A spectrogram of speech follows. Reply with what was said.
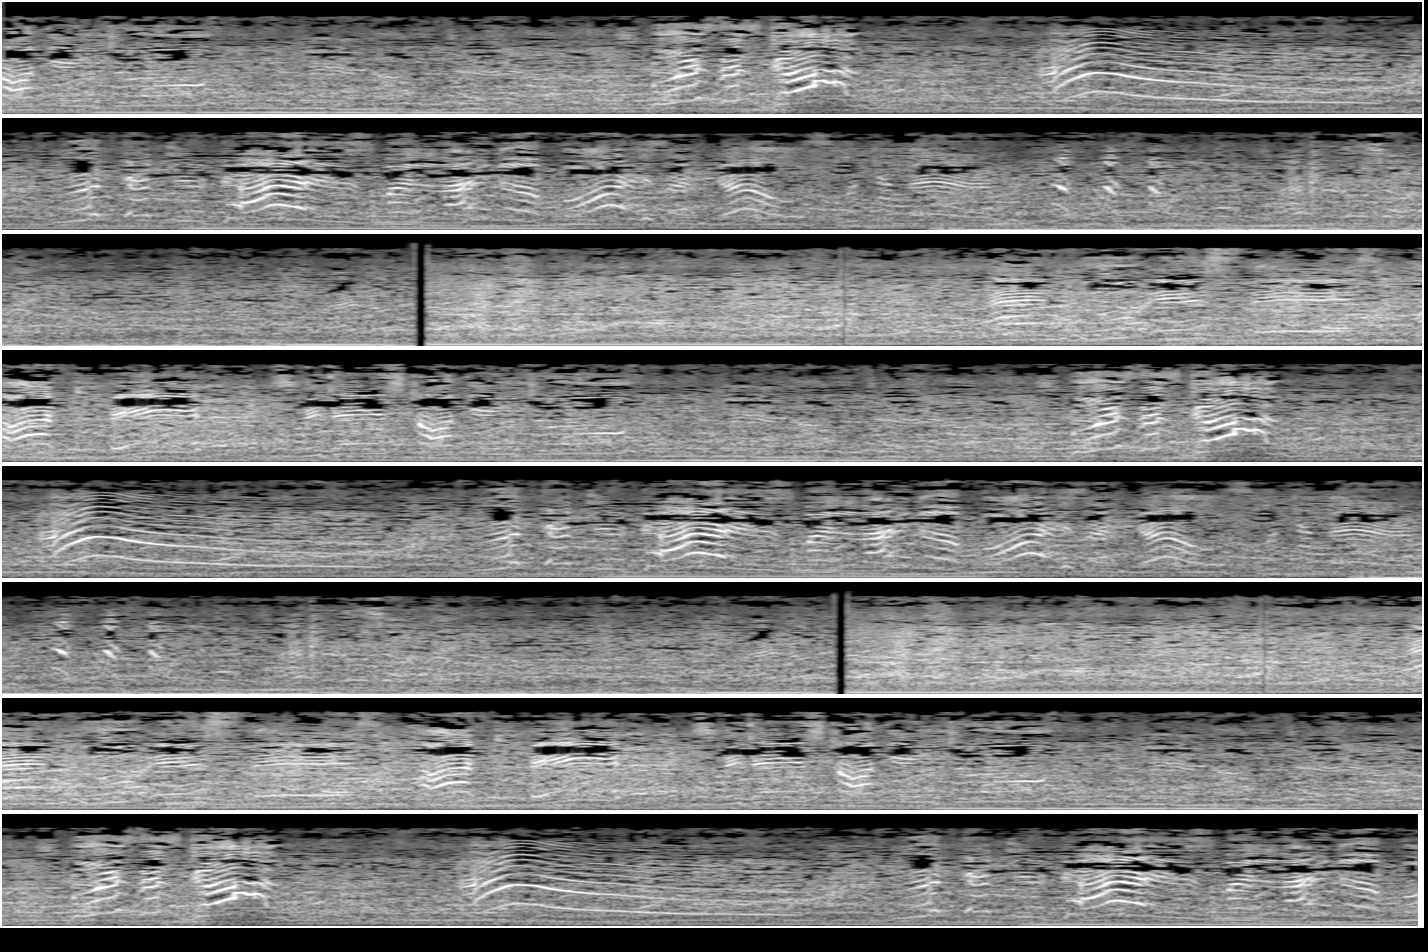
talking to? Who is this girl? Oh, look at you guys, my Liger boys and girls. Look at them. and who is this hot babe Vijay is talking to? You guys, my Liger and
